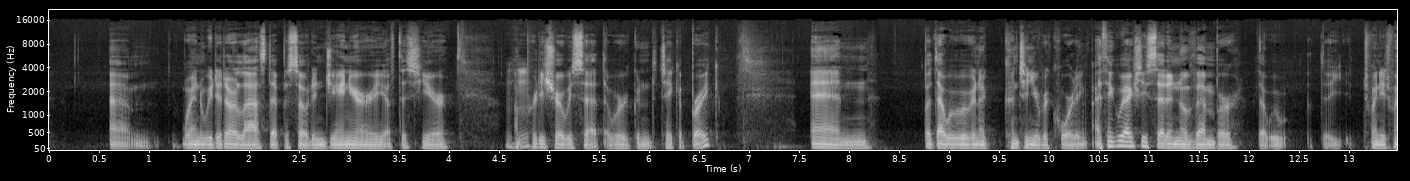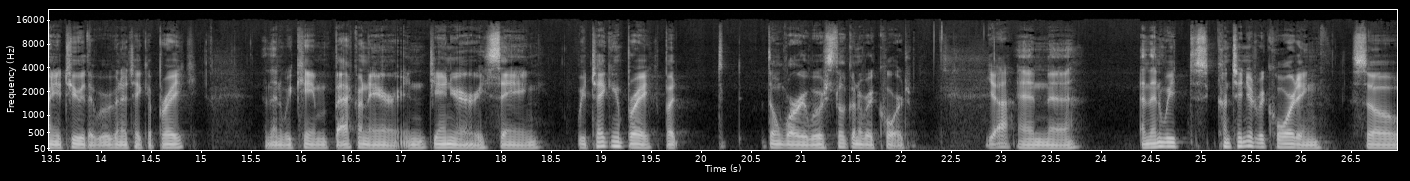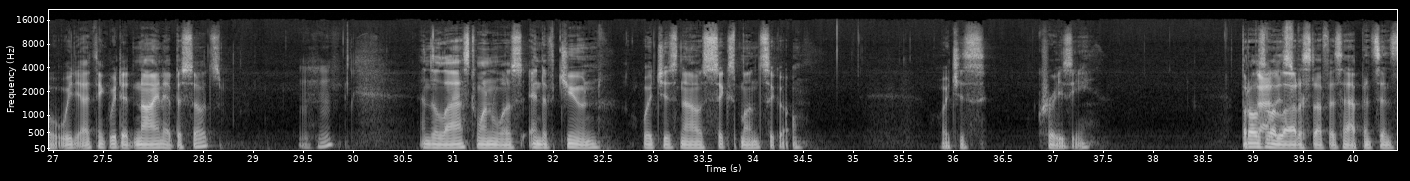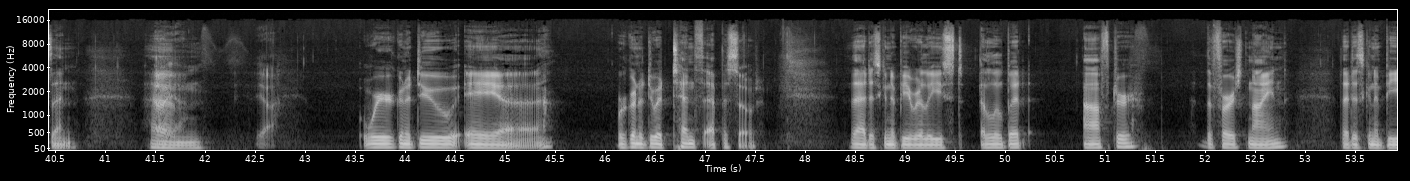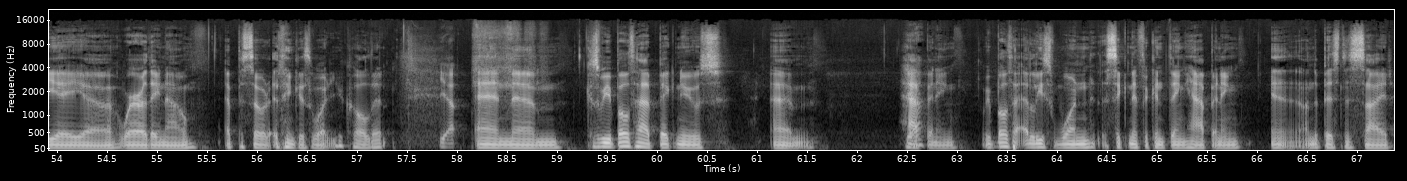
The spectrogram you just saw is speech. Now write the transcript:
um, when we did our last episode in January of this year. I'm pretty sure we said that we are going to take a break, and but that we were going to continue recording. I think we actually said in November that we the 2022 that we were going to take a break, and then we came back on air in January saying we're taking a break, but don't worry, we're still going to record Yeah. and uh, and then we just continued recording. So we, I think we did nine episodes, Mm-hmm. and the last one was end of June, which is now six months ago, which is crazy. But also That a lot of stuff has happened since then. Oh, yeah. Um, Yeah. We're gonna do a uh, we're gonna do a tenth episode that is gonna be released a little bit after the first nine. That is gonna be a uh, where are they now episode? I think is what you called it. Yeah. and because we both had big news um, Yeah. happening, we both had at least one significant thing happening in, on the business side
